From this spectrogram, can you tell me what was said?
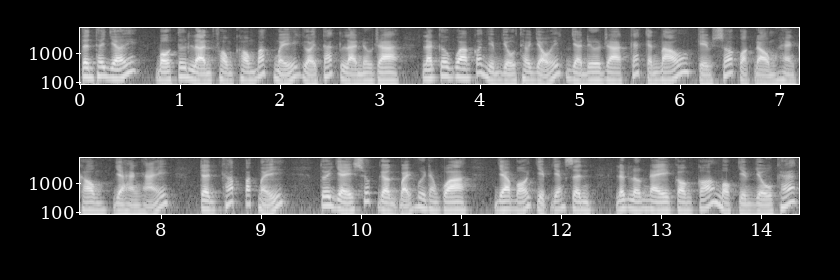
Tin thế giới, Bộ Tư lệnh Phòng không Bắc Mỹ gọi tắt là NORA là cơ quan có nhiệm vụ theo dõi và đưa ra các cảnh báo kiểm soát hoạt động hàng không và hàng hải trên khắp Bắc Mỹ. Tuy vậy, suốt gần 70 năm qua, và mỗi dịp Giáng sinh, lực lượng này còn có một nhiệm vụ khác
